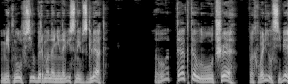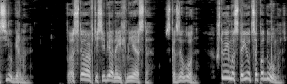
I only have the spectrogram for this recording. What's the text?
метнул в Силбермана ненавистный взгляд. Вот так-то лучше, похвалил себя Силберман. Поставьте себя на их место, сказал он. Что им остается подумать?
